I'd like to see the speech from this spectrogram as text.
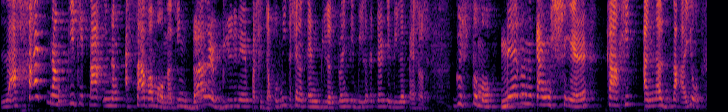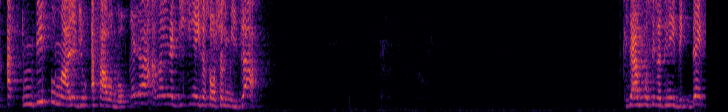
lahat ng kikitain ng asawa mo, maging dollar billionaire pa siya dyan, kumita siya ng 10 billion, 20 billion, at 30 billion pesos, gusto mo, meron kang share kahit annulled na kayo. At hindi pumayag yung asawa mo, kaya ka ngayon nag-iingay sa social media. Kaya mo sila dinidikdik.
